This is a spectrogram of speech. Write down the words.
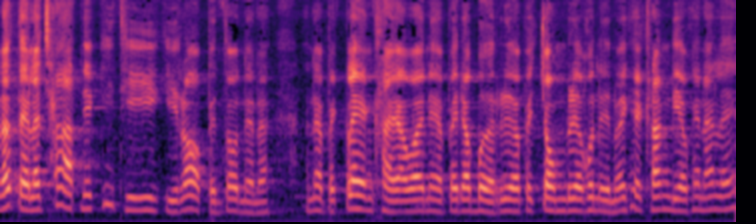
แล้วแต่ละชาติเนี่ยกี่ทีกี่รอบเป็นต้นเนี่ยนะอันนี้ไปแกล้งใครเอาไว้เนี่ย ไประเบิดเรือไปจมเรือคนอื่นไว้แค่ครั้งเดียวแค่นั้นเลย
